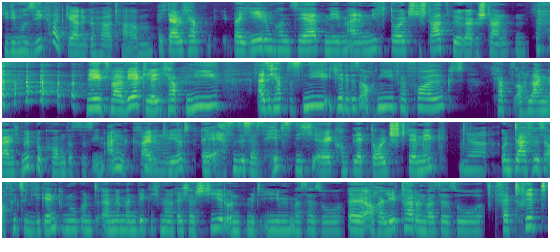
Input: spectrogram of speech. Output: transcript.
die die Musik halt gerne gehört haben. ich glaube, ich habe bei jedem Konzert neben einem nicht deutschen Staatsbürger gestanden. nee, jetzt mal wirklich, ich habe nie, also ich habe das nie, ich hätte das auch nie verfolgt. Ich habe es auch lange gar nicht mitbekommen, dass das ihm angekreidet Hm. wird. Äh, erstens ist er selbst nicht äh, komplett deutschstämmig. Ja. Und dafür ist er auch viel zu intelligent genug. Und ähm, wenn man wirklich mal recherchiert und mit ihm, was er so äh, auch erlebt hat und was er so vertritt,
